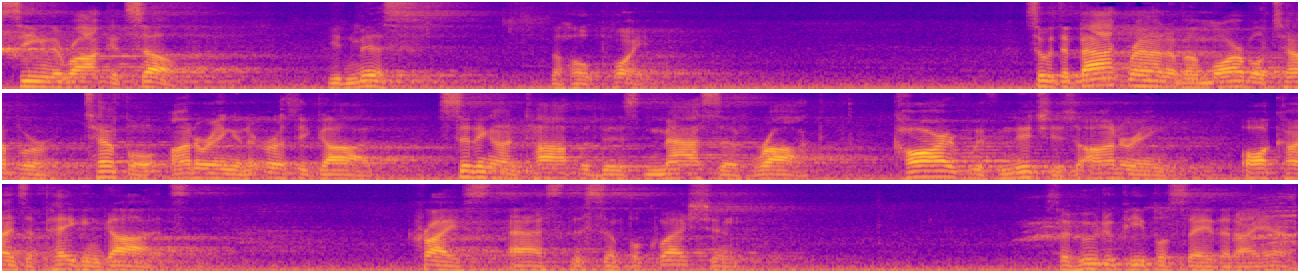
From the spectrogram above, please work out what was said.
seeing the rock itself. You'd miss the whole point. So, with the background of a marble temple, temple honoring an earthly God sitting on top of this massive rock, carved with niches honoring all kinds of pagan gods, Christ asked this simple question So, who do people say that I am?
